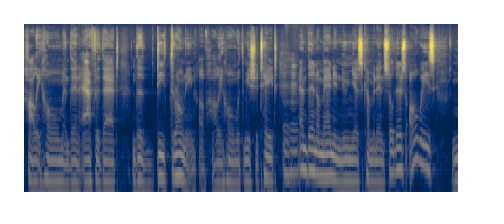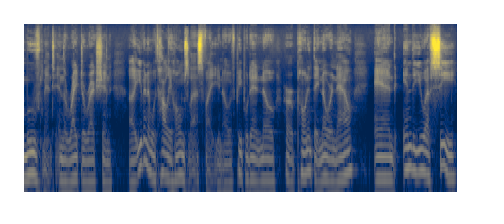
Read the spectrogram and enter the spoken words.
Holly Holm, and then after that, the dethroning of Holly Holm with Miesha Tate, and then Amanda Nunes coming in. So there's always movement in the right direction. Uh, even with Holly Holm's last fight, you know, if people didn't know her opponent, they know her now. And in the UFC,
